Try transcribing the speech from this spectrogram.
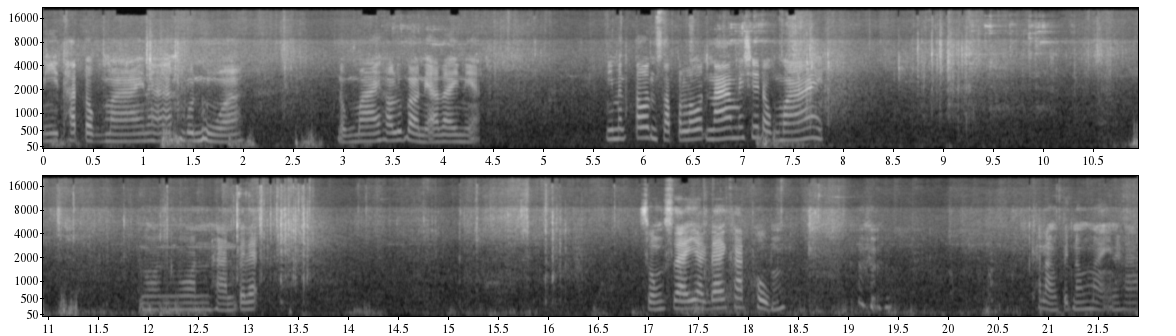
มีทัดดอกไม้นะคะบนหัว ดอกไม้เขาหรือเปล่าเนี่ยอะไรเนี่ย นี่มันต้นสับปะรดนะไม่ใช่ดอกไม้ งอนงอนหันไปแล้ว สงสัยอยากได้คาดผม ข้างหลังเป็นน้องใหม่นะคะ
